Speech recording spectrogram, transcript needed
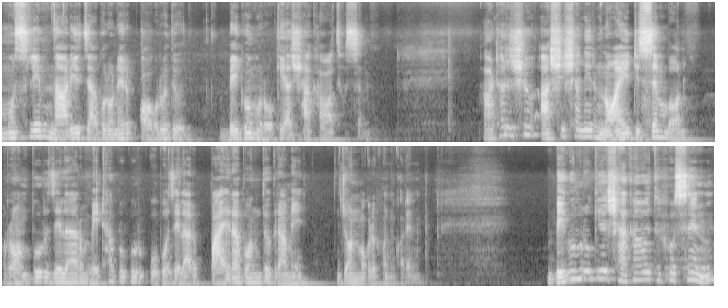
মুসলিম নারী জাগরণের অগ্রদূত বেগম রোকেয়া সাখাওয়াত হোসেন আঠারোশো আশি সালের নয় ডিসেম্বর রংপুর জেলার মেঠাপুকুর উপজেলার পায়রাবন্দ গ্রামে জন্মগ্রহণ করেন। বেগম রোকেয়া সাখাওয়াত হোসেন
